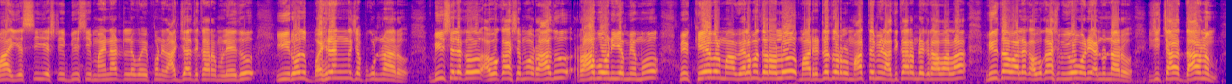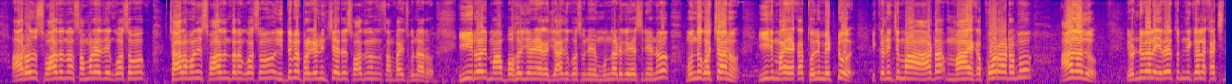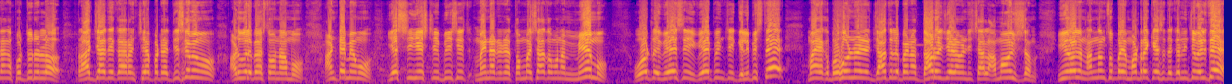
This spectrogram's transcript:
మా ఎస్సీ ఎస్టీ బీసీ మైనార్టీల వైపు రాజ్యాధికారం లేదు. ఈరోజు బహిరంగంగా చెప్పుకుంటున్నారు. బీసీలకు అవకాశము రాదు రాబోనియం మేము. మేము కేవలం మా వెలమ దొరలు మా రెడ్ల దొరలు మాత్రమే అధికారంలోకి రావాలా మిగతా వాళ్ళకి అవకాశం ఇవ్వమని అంటున్నారు. ఇది చాలా దారుణం. ఆ రోజు స్వాతంత్రం సమరయోధం కోసం చాలామంది స్వాతంత్రం కోసం యుద్ధమే ప్రకటించారు స్వాతంత్రం సంపాదించుకున్నారు. ఈ రోజు మా బహుజన యొక్క జాతి కోసం నేను ముందడుగు వేసి నేను ముందుకు వచ్చాను ఇది మా యొక్క తొలి మెట్టు ఇక్కడ నుంచి మా ఆట మా యొక్క పోరాటము ఆగదు. రెండు వేల ఇరవై తొమ్మిది కల్లా ఖచ్చితంగా పొద్దురులో రాజ్యాధికారం చేపట్టే దిశగా మేము అడుగులు వేస్తున్నాము అంటే మేము ఎస్సీ ఎస్టీ బీసీ మైనార్టీ తొంభై శాతం ఉన్న మేము ఓట్లు వేసి వేపించి గెలిపిస్తే మా యొక్క బహుళ జాతులపైన దాడులు చేయడం అనేది చాలా అమానుషం. ఈరోజు నందన్ సుబ్బయ్య మర్డర్ కేసు దగ్గర నుంచి వెళితే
